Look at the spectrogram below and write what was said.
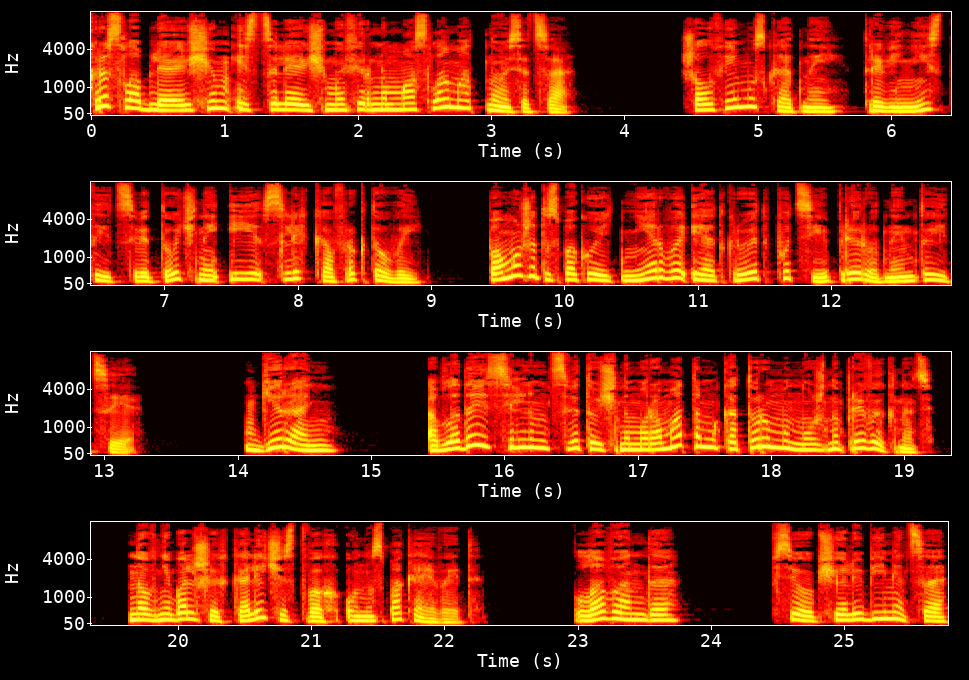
К расслабляющим, исцеляющим эфирным маслам относятся шалфей мускатный, травянистый, цветочный и слегка фруктовый. Поможет успокоить нервы и откроет пути природной интуиции. Герань. Обладает сильным цветочным ароматом, к которому нужно привыкнуть, но в небольших количествах он успокаивает. Лаванда. Всеобщая любимица.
